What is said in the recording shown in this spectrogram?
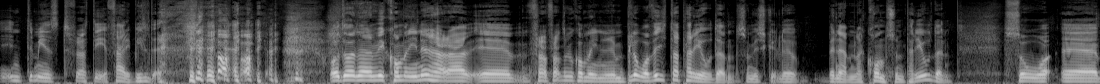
Inte minst för att det är färgbilder. och då när vi kommer in i den här, eh, framförallt när vi kommer in i den blåvita perioden som vi skulle benämna konsumperioden, så eh,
